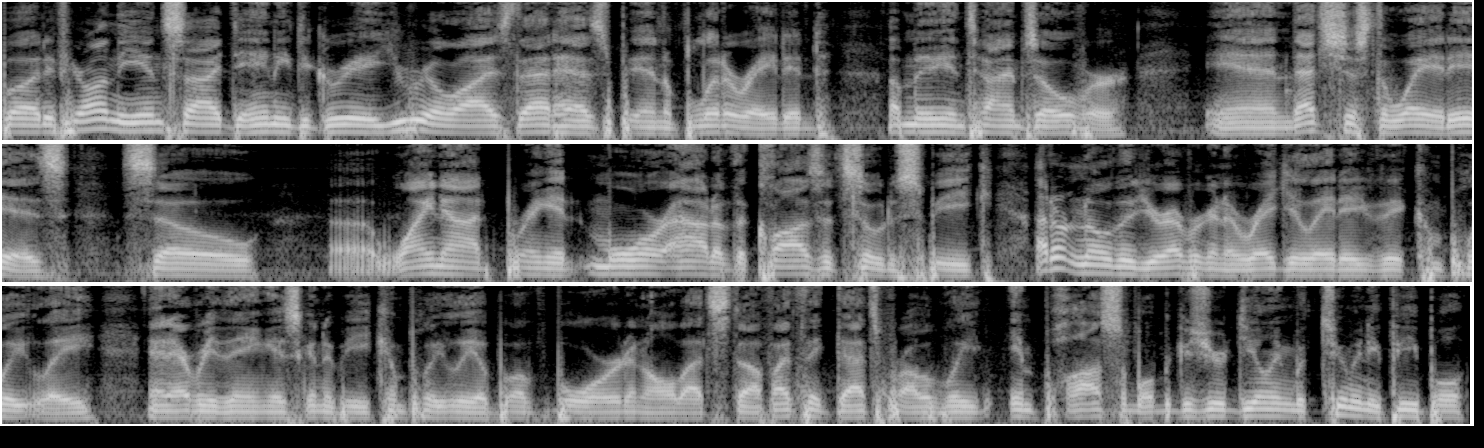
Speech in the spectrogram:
But if you're on the inside to any degree, you realize that has been obliterated a million times over. And that's just the way it is. So uh, why not bring it more out of the closet, so to speak? I don't know that you're ever going to regulate it completely and everything is going to be completely above board and all that stuff. I think that's probably impossible because you're dealing with too many people,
